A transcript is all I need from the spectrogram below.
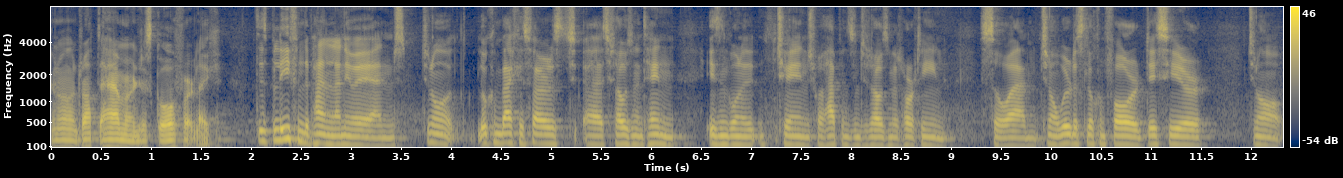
you know drop the hammer and just go for it like there's belief in the panel anyway, and you know, looking back as far as uh, 2010 isn't going to change what happens in 2013. So, um, you know, we're just looking forward this year. You know,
